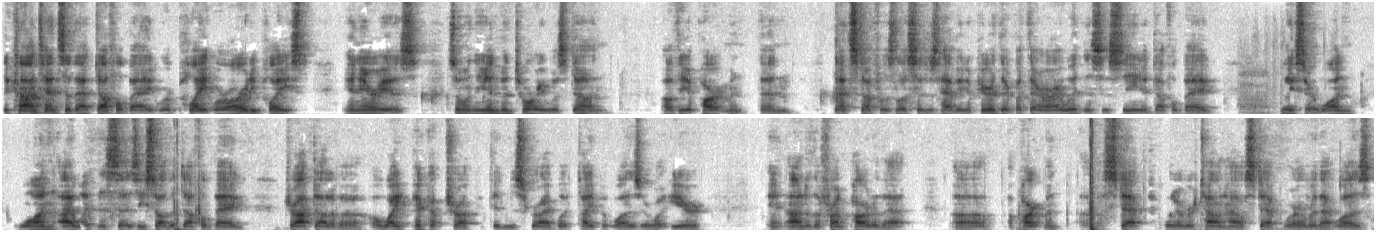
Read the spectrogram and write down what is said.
the contents of that duffel bag were plate were already placed in areas. So when the inventory was done of the apartment, then that stuff was listed as having appeared there. But there are eyewitnesses seeing a duffel bag placed there. One one eyewitness says he saw the duffel bag dropped out of a, a white pickup truck. Didn't describe what type it was or what year, and onto the front part of that uh, apartment uh, step, whatever townhouse step, wherever that was.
